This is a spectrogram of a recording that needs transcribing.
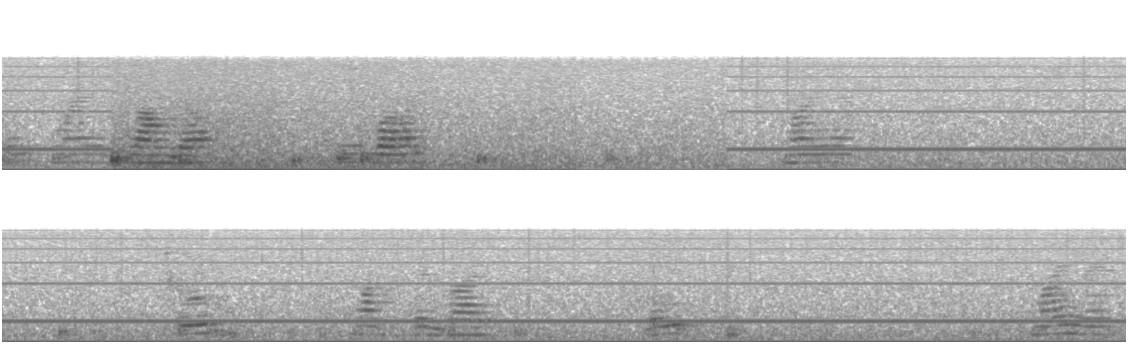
x minus lambda e man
